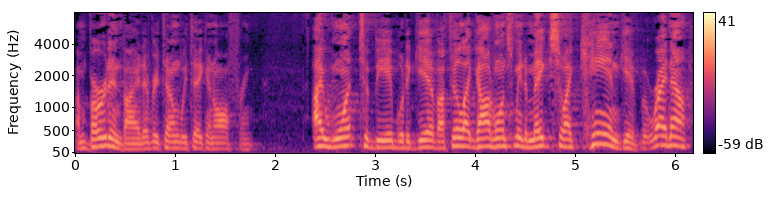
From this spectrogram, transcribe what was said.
I'm burdened by it every time we take an offering. I want to be able to give. I feel like God wants me to make so I can give. But right now,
